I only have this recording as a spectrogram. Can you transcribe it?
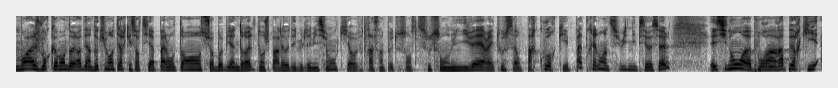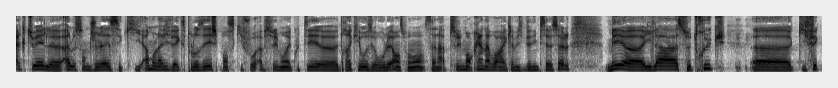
Moi, je vous recommande de regarder un documentaire qui est sorti il y a pas longtemps sur Bobby Undrell, dont je parlais au début de l'émission, qui retrace un peu tout son, univers et tout son parcours qui est pas très loin de celui de Nipsey Hussle. Et sinon, euh, pour un rappeur qui est actuel euh, à Los Angeles et qui, à mon avis, va exploser, je pense qu'il faut absolument écouter euh, Drakeo The Ruler en ce moment. Ça n'a absolument rien à voir avec la musique de Nipsey Hussle, mais euh, il a ce truc qui fait que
